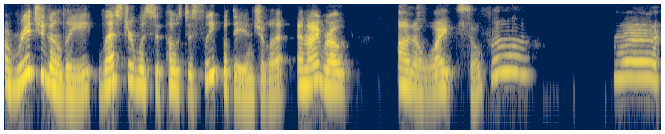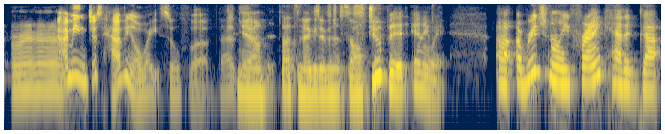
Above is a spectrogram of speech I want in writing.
Originally, Lester was supposed to sleep with Angela, and I wrote on a white sofa. I mean, just having a white sofa. That's Yeah, that's negative in itself. stupid. Anyway, uh, originally Frank had a, ga-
